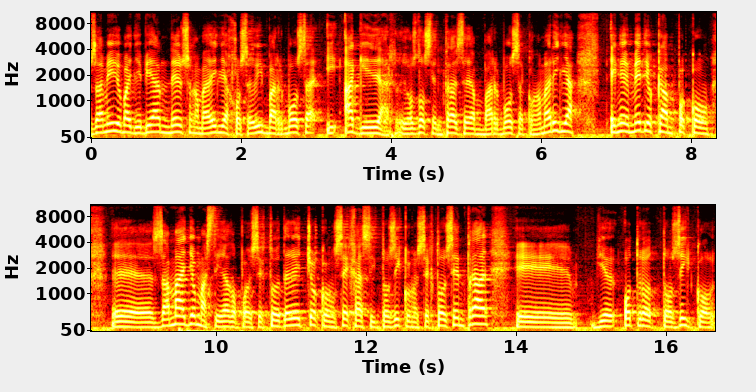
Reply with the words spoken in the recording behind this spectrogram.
Zamiro Vallivian, Nelson Amarilla, José Luis Barbosa y Aguilar. Los dos centrales eran Barbosa con Amarilla. En el medio campo con eh, Zamayo, más tirado por el sector derecho, con Cejas y Tosico en el sector central, eh, y otro Tosico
